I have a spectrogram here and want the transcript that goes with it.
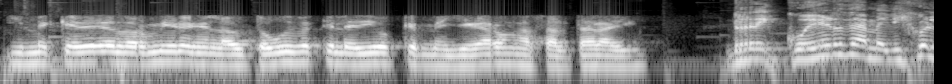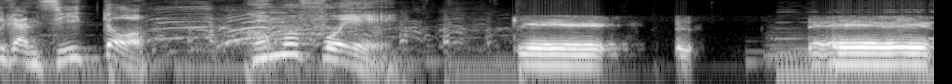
Y me quedé a dormir en el autobús de que le digo que me llegaron a asaltar ahí. Recuerda, me dijo el gancito. ¿Cómo fue? Que eh,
